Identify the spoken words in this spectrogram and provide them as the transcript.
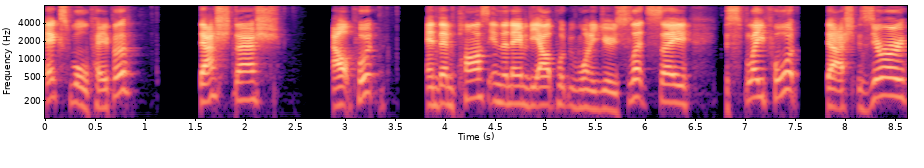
X wallpaper, dash dash output, and then pass in the name of the output we want to use. So let's say DisplayPort dash zero,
